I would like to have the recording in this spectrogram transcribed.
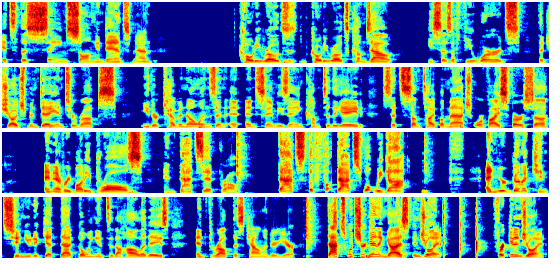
it's the same song and dance, man. Cody Rhodes, Cody Rhodes comes out, he says a few words the Judgment Day interrupts. Either Kevin Owens and, and Sami Zayn come to the aid, set some type of match, or vice versa, and everybody brawls, and that's it, bro. That's the fu- that's what we got, and you're gonna continue to get that going into the holidays and throughout this calendar year. That's what you're getting, guys. Enjoy it, freaking enjoy it,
